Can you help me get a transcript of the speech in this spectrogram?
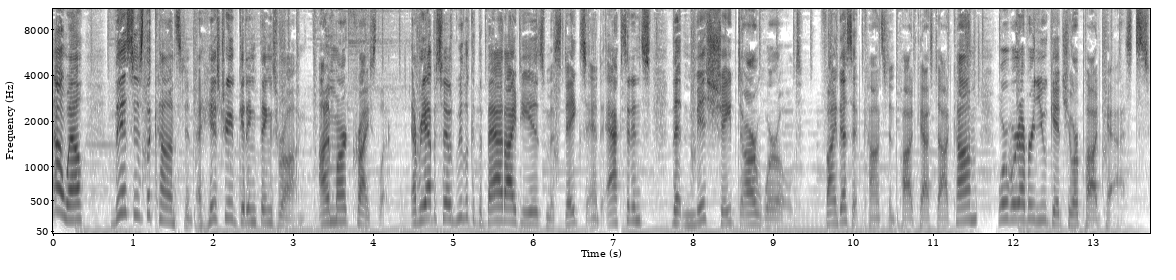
Oh well, this is The Constant, a history of getting things wrong. I'm Mark Chrisler. Every episode, we look at the bad ideas, mistakes, and accidents that misshaped our world. Find us at constantpodcast.com or wherever you get your podcasts.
